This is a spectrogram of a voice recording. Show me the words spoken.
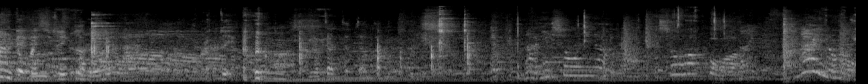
ンとかについてる何小になる小学校はないの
